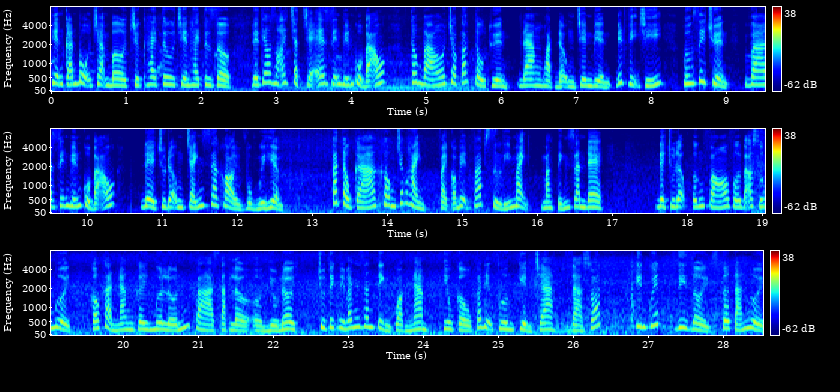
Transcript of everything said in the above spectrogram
Hiện cán bộ chạm bờ trực 24 trên 24 giờ để theo dõi chặt chẽ diễn biến của bão, thông báo cho các tàu thuyền đang hoạt động trên biển biết vị trí, hướng di chuyển và diễn biến của bão để chủ động tránh ra khỏi vùng nguy hiểm. Các tàu cá không chấp hành phải có biện pháp xử lý mạnh mang tính gian đe. Để chủ động ứng phó với bão số 10 có khả năng gây mưa lớn và sạt lở ở nhiều nơi, Chủ tịch Ủy ban nhân dân tỉnh Quảng Nam yêu cầu các địa phương kiểm tra, giả soát, kiên quyết di rời, sơ tán người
